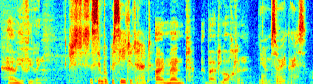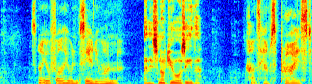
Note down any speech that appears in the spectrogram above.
How are you feeling? It's a simple procedure, Dad. I meant about Lachlan. Yeah, I'm sorry, Chris. It's not your fault he wouldn't see anyone. And it's not yours either. Can't say I'm surprised.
